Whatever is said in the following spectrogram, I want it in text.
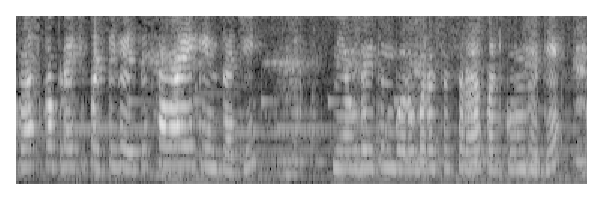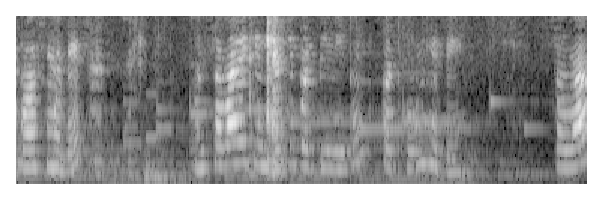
क्रॉस कपड्याची पट्टी घ्यायची सव्वा एक इंचाची. मी अगोदर इथून बरोबर असं सरळ कट करून घेते. क्रॉस मध्येच. आणि सव्वा एक इंचाची पट्टी मी इथून कट करून घेते. सव्वा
